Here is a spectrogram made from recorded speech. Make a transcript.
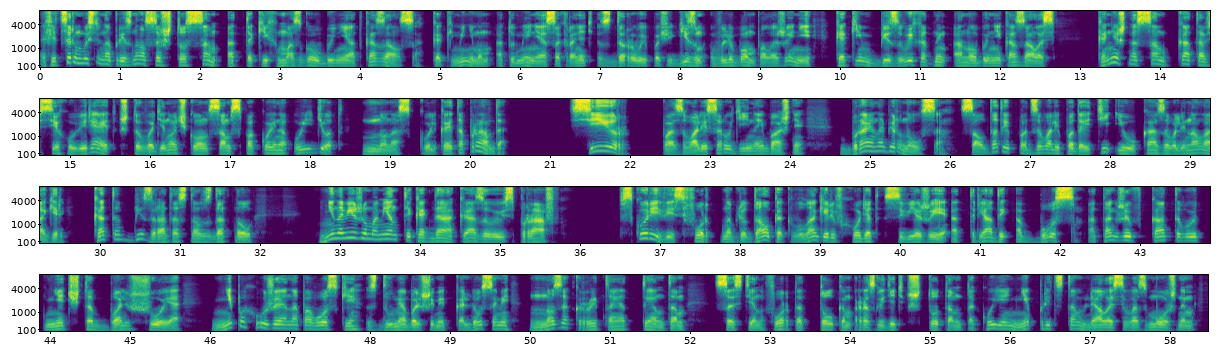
Офицер мысленно признался, что сам от таких мозгов бы не отказался, как минимум от умения сохранять здоровый пофигизм в любом положении, каким безвыходным оно бы ни казалось. Конечно, сам Ката всех уверяет, что в одиночку он сам спокойно уйдет, но насколько это правда? «Сир!» – позвали с орудийной башни. Брайан обернулся. Солдаты подзывали подойти и указывали на лагерь. Ката безрадостно вздохнул. «Ненавижу моменты, когда оказываюсь прав». Вскоре весь форт наблюдал, как в лагерь входят свежие отряды, обоз, а также вкатывают нечто большое, не похожее на повозки, с двумя большими колесами, но закрытое тентом. Со стен форта толком разглядеть, что там такое, не представлялось возможным –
